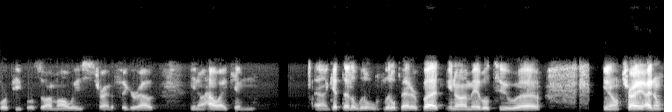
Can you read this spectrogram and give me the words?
for people. So I'm always trying to figure out, you know, how I can uh, get that a little little better. But you know, I'm able to. Uh, you know, try. I don't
